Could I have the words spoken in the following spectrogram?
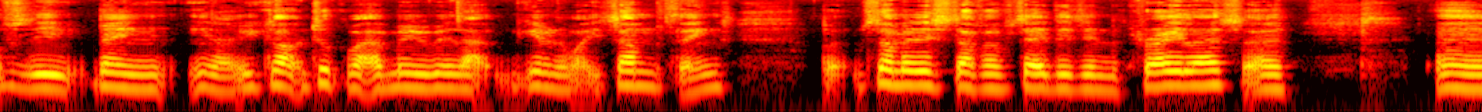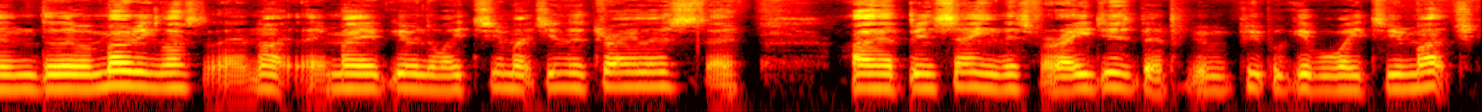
obviously being you know you can't talk about a movie without giving away some things but some of this stuff I've said is in the trailer so and they were moaning last night they may have given away too much in the trailers so I have been saying this for ages but people give away too much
